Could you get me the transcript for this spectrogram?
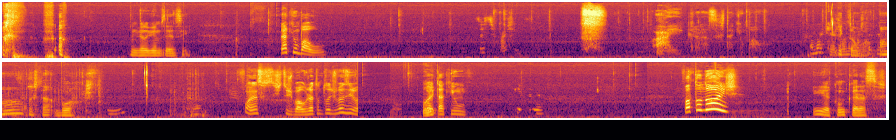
Hunger Games é assim. Olha aqui um baú. Ai, caraças, está aqui um baú. Onde é que é? Onde é que é que Ah, pois está. Boa. Foda-se, isto os baús já estão todos vazios. Oi? Oi, está aqui um. Faltam dois! Ia com caraças.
